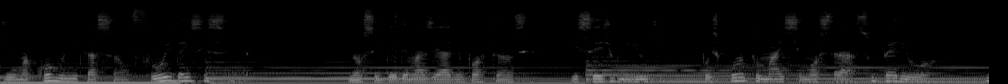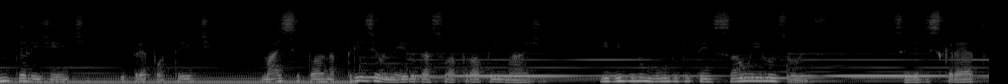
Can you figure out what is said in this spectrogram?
de uma comunicação fluida e sincera. Não se dê demasiada importância e seja humilde, pois quanto mais se mostrar superior, inteligente e prepotente, mais se torna prisioneiro da sua própria imagem e vive num mundo de tensão e ilusões. Seja discreto,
